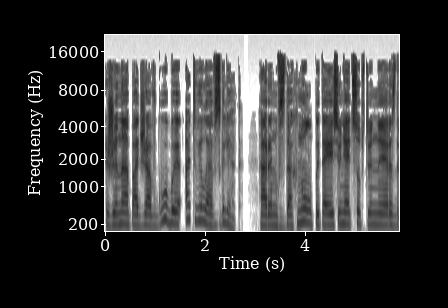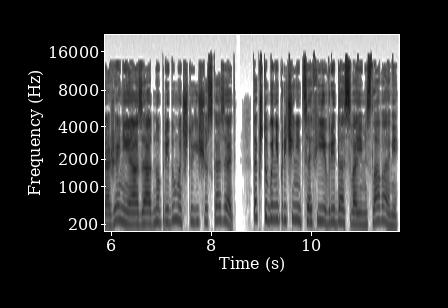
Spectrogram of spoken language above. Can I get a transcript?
Жена, поджав губы, отвела взгляд. Арен вздохнул, пытаясь унять собственное раздражение, а заодно придумать, что еще сказать, так чтобы не причинить Софии вреда своими словами.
